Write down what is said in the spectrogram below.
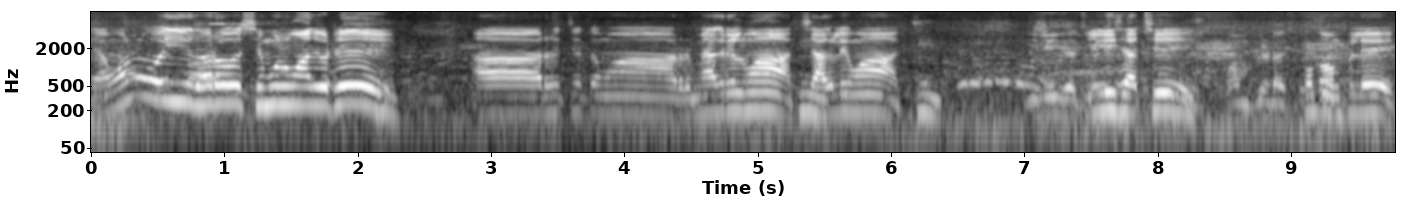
যেমন ওই ধরো শিমুল মাছ ওঠে আর হচ্ছে তোমার ম্যাগরেল মাছ চাগলি মাছ ইলিশ আছে। কমপ্লিট আছে। কমপ্লিট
